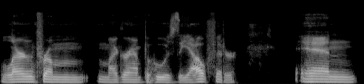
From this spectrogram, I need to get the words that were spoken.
learn from my grandpa who was the outfitter, and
